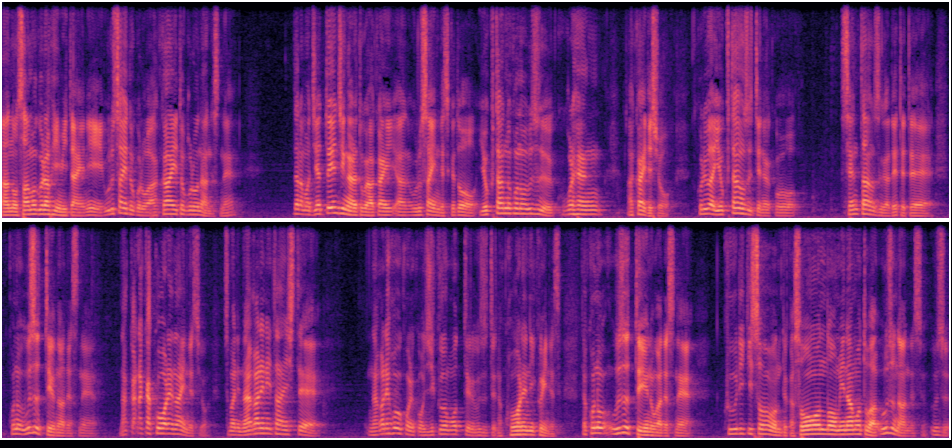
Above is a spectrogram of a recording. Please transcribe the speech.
あのサーモグラフィーみたいにうるさいところは赤いところなんですね。だからまあジェットエンジンがあるところは赤いあのうるさいんですけど翼端のこの渦ここら辺赤いでしょう。これは翼端渦っていうのはこう先端渦が出ててこの渦っていうのはですねなかなか壊れないんですよ。つまり流れに対して流れ方向にこう軸を持っている渦っていうのは壊れにくいんです。この渦っていうのがですね空力騒音というか騒音の源は渦なんですよ渦。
